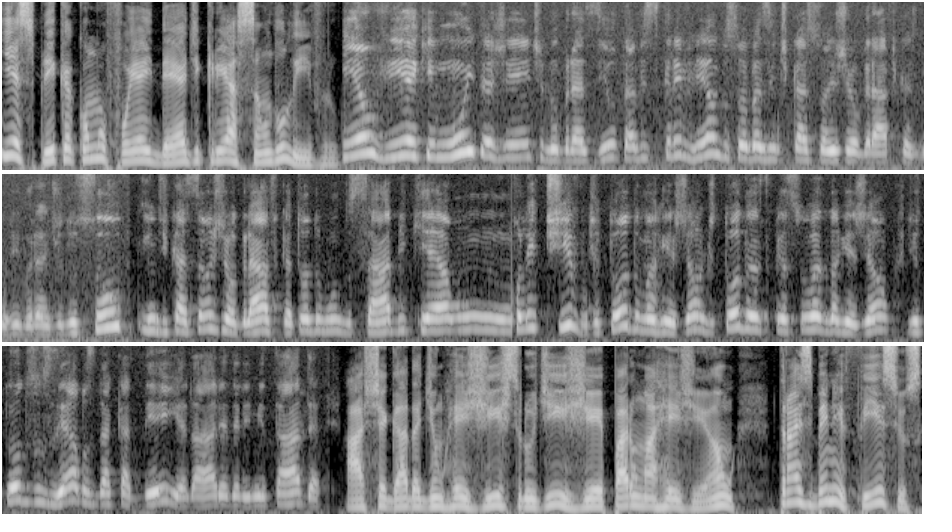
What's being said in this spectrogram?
e explica como foi a ideia de criação do livro. Eu via que muita gente no Brasil estava escrevendo sobre as indicações geográficas do Rio Grande do Sul. Indicação geográfica, todo mundo sabe que é um coletivo de toda uma região, de todas as pessoas da região, de todos os elos da cadeia da área delimitada. A chegada de um registro registro de IG para uma região traz benefícios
